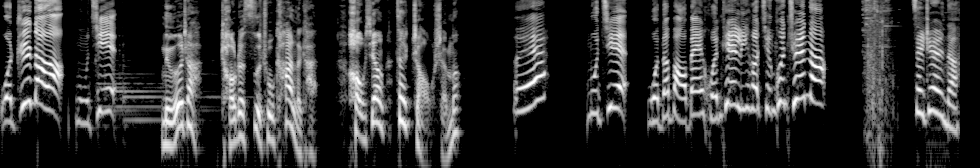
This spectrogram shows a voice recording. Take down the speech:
我知道了，母亲。哪吒朝着四处看了看，好像在找什么。哎，母亲，我的宝贝混天绫和乾坤圈呢？在这儿呢。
